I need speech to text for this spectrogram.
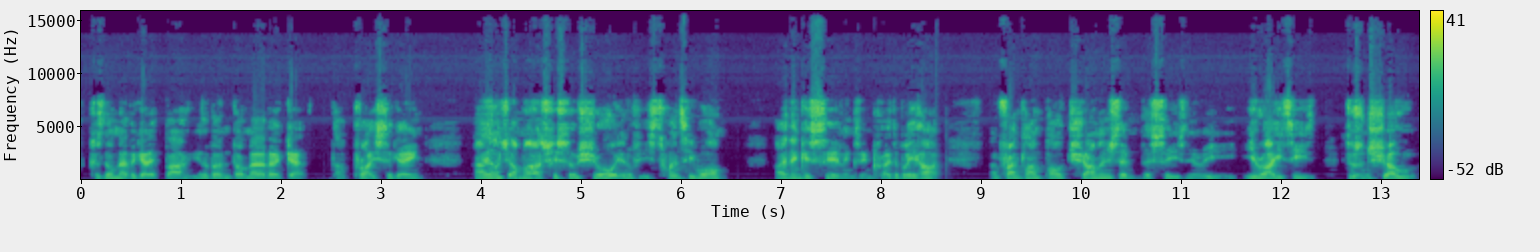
because they'll never get it back? You know, they'll, never get that price again. I, I'm not actually so sure. You know, he's 21. I think his ceiling's incredibly high. And Frank Lampard challenged him this season. You know, he, you're right. He doesn't show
